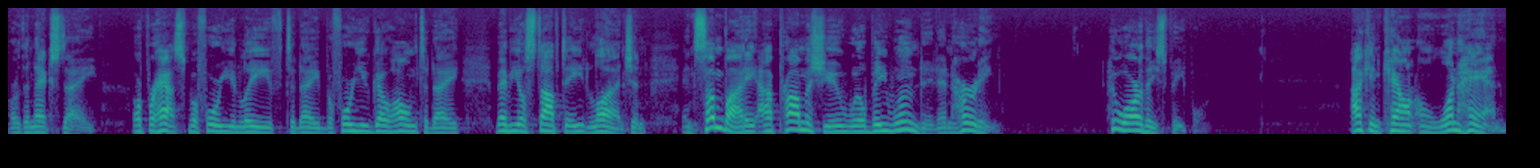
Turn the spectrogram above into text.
or the next day? Or perhaps before you leave today, before you go home today, maybe you'll stop to eat lunch. And, and somebody, I promise you, will be wounded and hurting. Who are these people? I can count on one hand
